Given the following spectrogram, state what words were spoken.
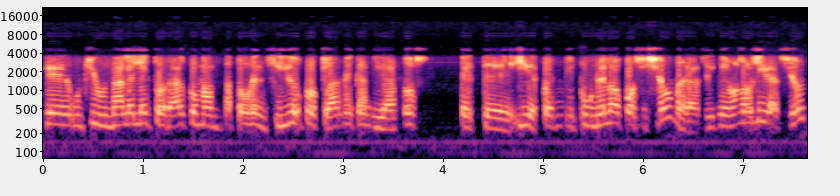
que un tribunal electoral con mandato vencido proclame candidatos este, y después impugne la oposición, ¿verdad? Así tenemos la obligación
